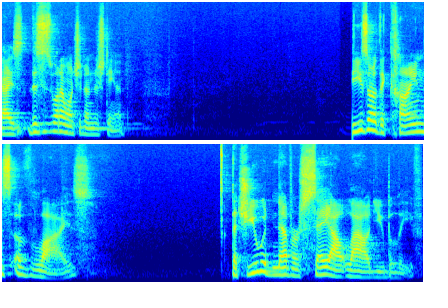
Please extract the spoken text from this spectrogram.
Guys, this is what I want you to understand. These are the kinds of lies that you would never say out loud you believe.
